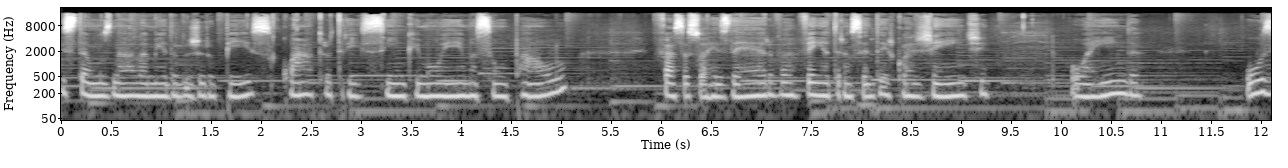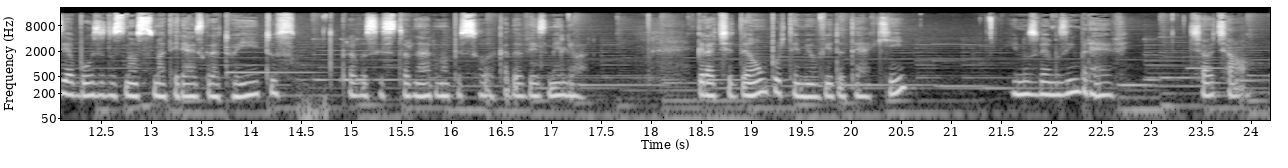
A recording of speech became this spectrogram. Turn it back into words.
Estamos na Alameda do Jurupis, 435 em Moema, São Paulo. Faça sua reserva, venha transcender com a gente, ou ainda use e abuse dos nossos materiais gratuitos para você se tornar uma pessoa cada vez melhor. Gratidão por ter me ouvido até aqui e nos vemos em breve. Tchau, tchau.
